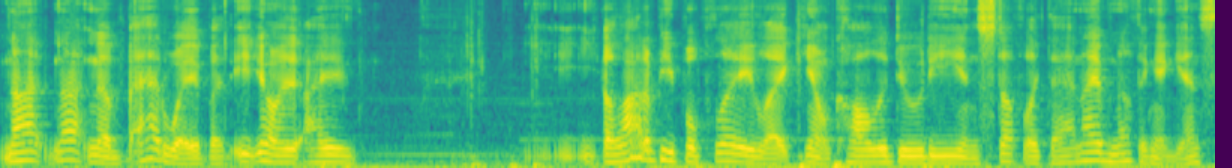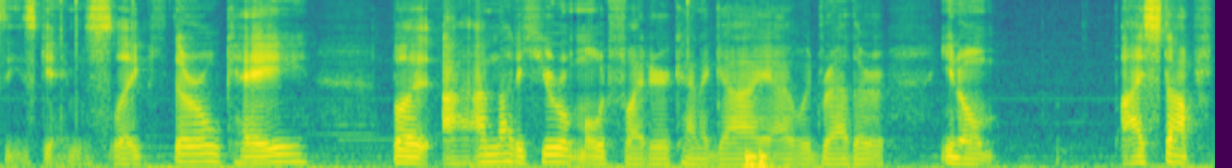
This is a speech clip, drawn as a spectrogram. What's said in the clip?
not not in a bad way, but you know, I a lot of people play like you know Call of Duty and stuff like that, and I have nothing against these games. Like they're okay, but I, am not a hero mode fighter kind of guy. I would rather, you know, I stopped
